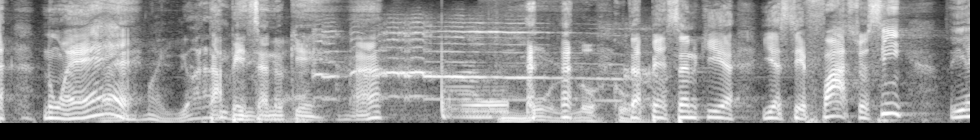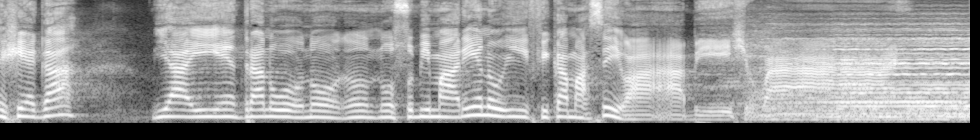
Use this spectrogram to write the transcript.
Não é? Maior Tá pensando o quê? Hã? Tá pensando que ia, ia ser fácil assim? Ia chegar e aí entrar no, no, no- no submarino e ficar macio? Ah, bicho, vai.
